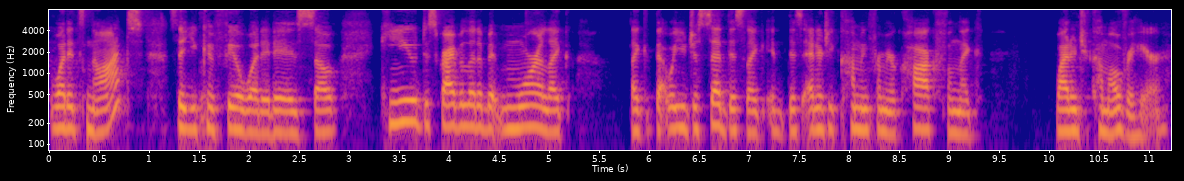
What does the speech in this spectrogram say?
what it's not so that you can feel what it is. So can you describe a little bit more like like that what you just said this like this energy coming from your cock from like why don't you come over here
